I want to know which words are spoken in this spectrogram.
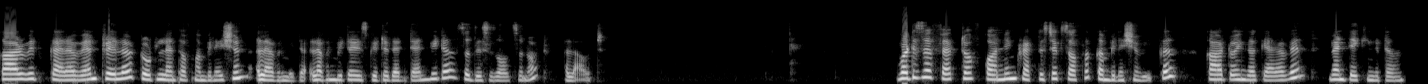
Car with caravan trailer, total length of combination 11 meter. 11 meter is greater than 10 meter, so this is also not allowed. What is the effect of cornering characteristics of a combination vehicle? Car towing a caravan when taking a turn.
